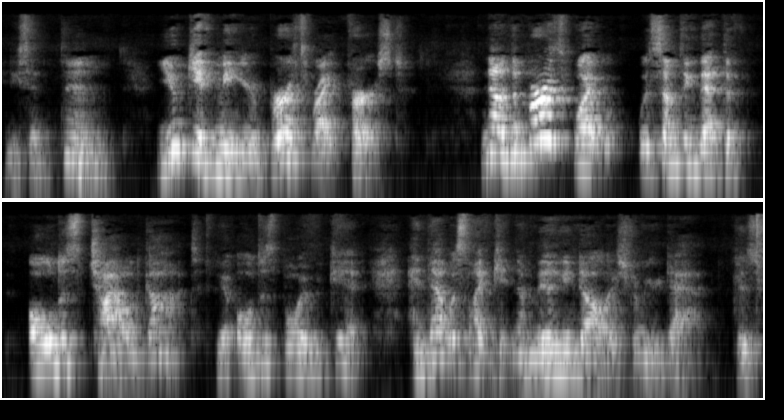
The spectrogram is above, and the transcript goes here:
And he said, hmm, you give me your birthright first. Now, the birthright was something that the oldest child got, the oldest boy would get. And that was like getting a million dollars from your dad because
